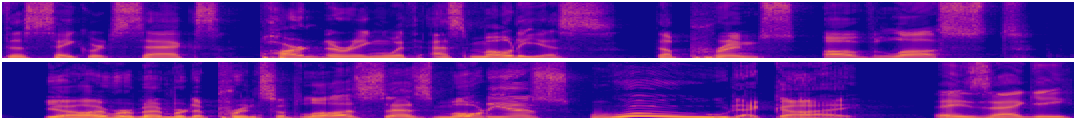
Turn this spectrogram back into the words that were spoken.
the sacred sex partnering with Asmodeus, the Prince of Lust. Yeah, I remember the Prince of Lust, Asmodeus. Woo, that guy. Hey, Zaggy,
